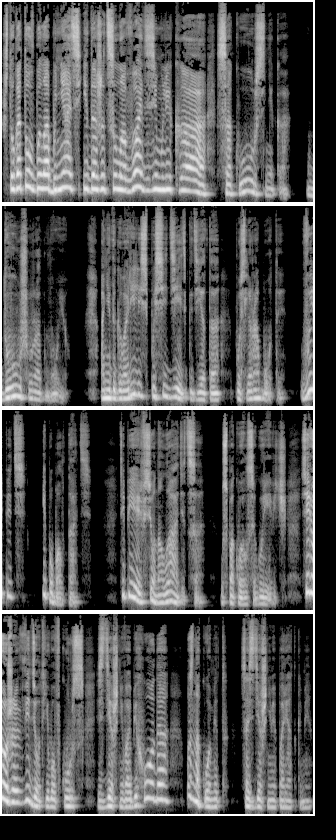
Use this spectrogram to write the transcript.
что готов был обнять и даже целовать земляка, сокурсника, душу родную. Они договорились посидеть где-то после работы, выпить и поболтать. Теперь все наладится, — успокоился Гуревич. Сережа введет его в курс здешнего обихода, познакомит со здешними порядками.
